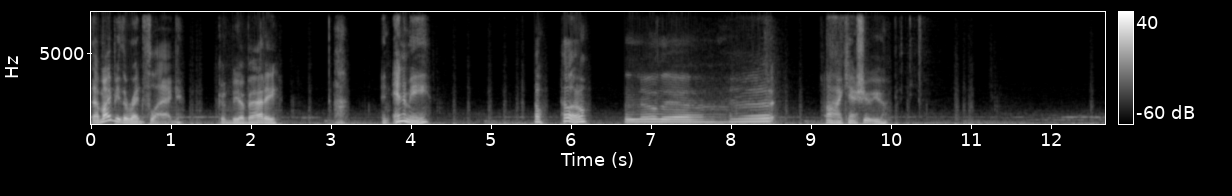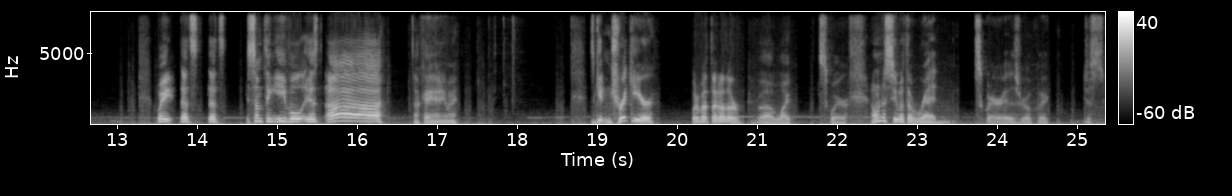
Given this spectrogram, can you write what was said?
That might be the red flag. Could be a baddie. An enemy? Oh, hello. Hello there. Uh, oh, I can't shoot you. Wait, that's that's something evil is ah. okay, anyway. It's getting trickier. What about that other uh, white square? I want to see what the red square is real quick, just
